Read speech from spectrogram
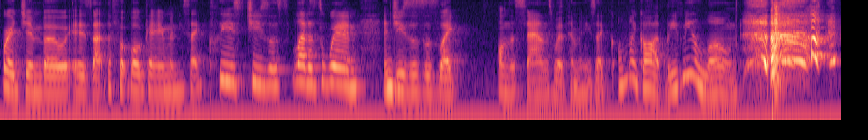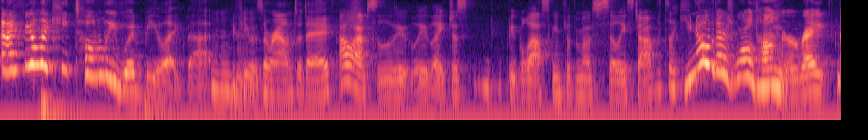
where Jimbo is at the football game and he's like, Please, Jesus, let us win. And Jesus is like, on the stands with him and he's like, "Oh my god, leave me alone." and I feel like he totally would be like that if he mm-hmm. was around today. Oh, absolutely. Like just people asking for the most silly stuff. It's like, you know, there's world hunger, right?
